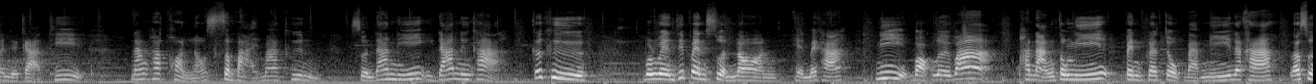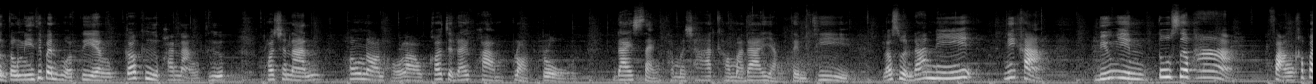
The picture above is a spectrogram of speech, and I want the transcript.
บรรยากาศที่นั่งพักผ่อนแล้วสบายมากขึ้น ส่วนด้านนี้อีกด้านหนึ่งค่ะ ก็คือบริเวณที่เป็นส่วนนอนเห็นไหมคะ นี่บอกเลยว่าผนังตรงนี้เป็นกระจกแบบนี้นะคะ แล้วส่วนตรงนี้ที่เป็นหัวเตียงก็คือผนังทึบ เพราะฉะนั้น ห้องนอนของเราก็จะได้ความปลอดโปร่ง ได้แสงธรรมชาติเข้ามาได้อย่างเต็มที่ แล้วส่วนด้านนี้นี่ค่ะบิวอินตู้เสื้อผ้า ฝังเข้าไป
